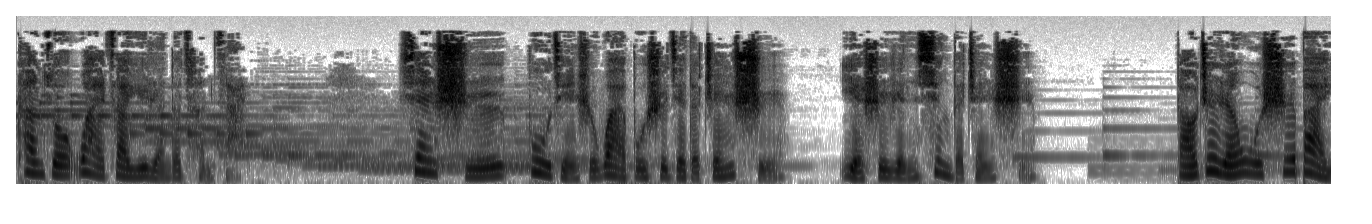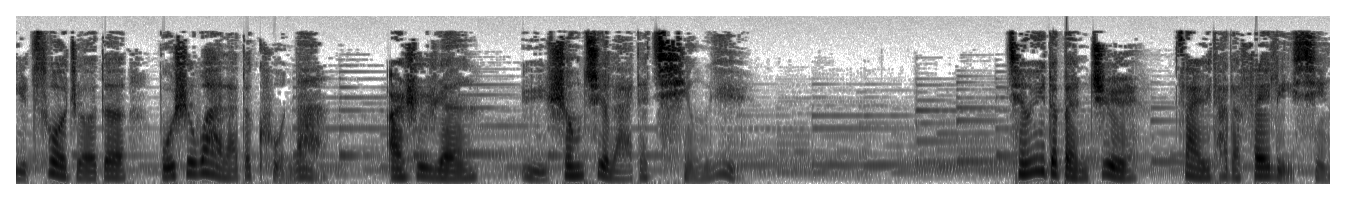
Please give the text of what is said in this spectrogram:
看作外在于人的存在。现实不仅是外部世界的真实，也是人性的真实。导致人物失败与挫折的，不是外来的苦难，而是人与生俱来的情欲。情欲的本质在于它的非理性，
